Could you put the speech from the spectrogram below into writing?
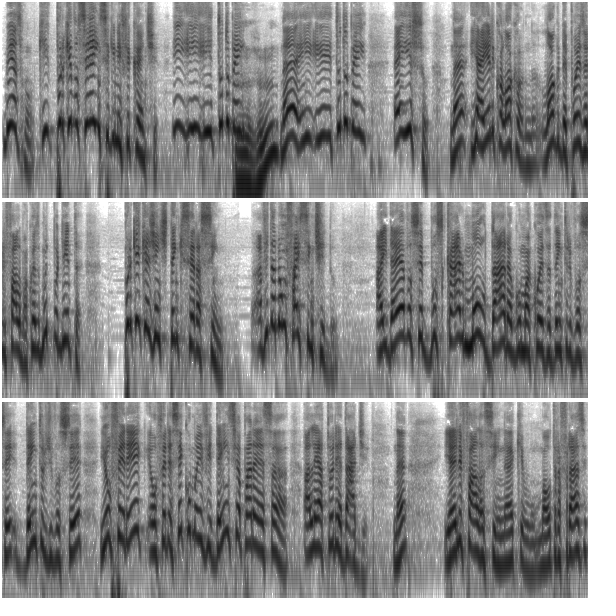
Mesmo. Que, porque você é insignificante. E, e- e tudo bem. Né? E, e tudo bem. É isso. Né? E aí ele coloca, logo depois ele fala uma coisa muito bonita. Por que, que a gente tem que ser assim? A vida não faz sentido. A ideia é você buscar moldar alguma coisa dentro de você, dentro de você e ofere oferecer como evidência para essa aleatoriedade, né? E aí ele fala assim, né, que uma outra frase,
